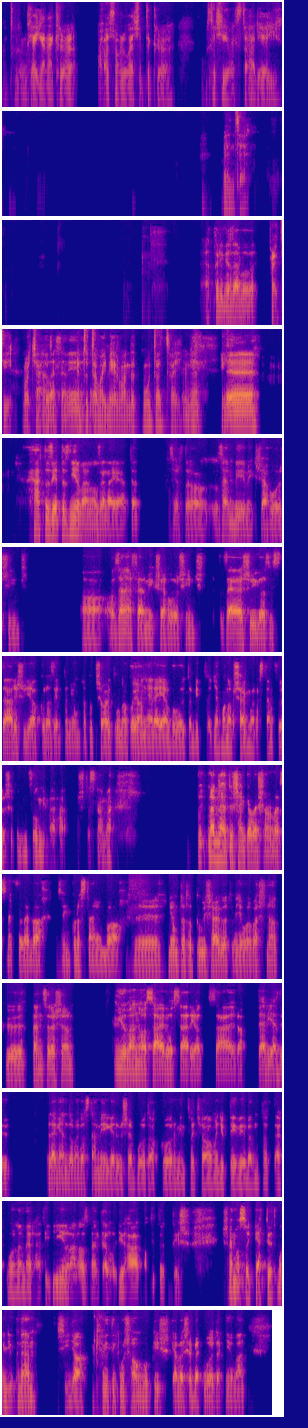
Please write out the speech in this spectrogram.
tudunk-e ilyenekről, hasonló esetekről, 20-as évek sztárjai. Bence. Akkor igazából... Peti, bocsánat. Nem tudtam, hogy miért mondott, mutat, vagy... Igen. Igen. Ö, hát azért ez nyilván az eleje, tehát azért az NBA még sehol sincs, a, az NFL még sehol sincs, az első igazi sztár, és ugye akkor azért a nyomtatott sajtónak olyan ereje volt, amit ugye manapság már aztán föl se tudunk fogni, mert hát most aztán már meglehetősen kevesen vesznek főleg az én korosztályomban nyomtatott újságot, vagy olvasnak ö, rendszeresen. Nyilván a szájról szájra, szájra terjedő legenda meg aztán még erősebb volt akkor, mint hogyha mondjuk tévében mutatták volna, mert hát így nyilván az ment el, hogy hármat ütött, és, és nem az, hogy kettőt mondjuk nem, és így a kritikus hangok is kevesebbek voltak nyilván.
